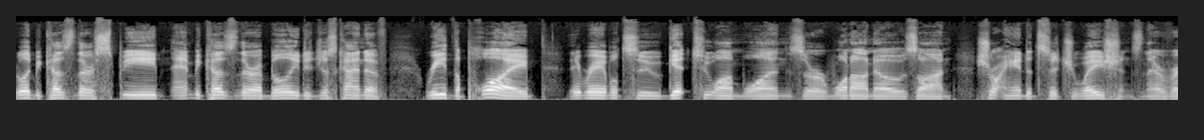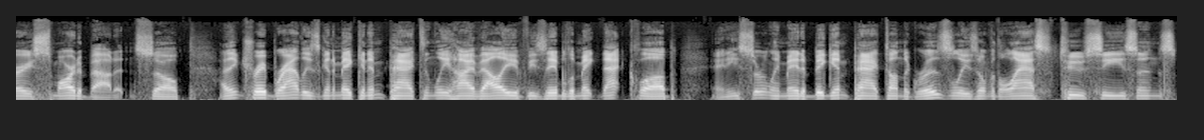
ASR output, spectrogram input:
really because of their speed and because of their ability to just kind of read the play, they were able to get two on ones or one on O's on shorthanded situations, and they were very smart about it. And so I think Trey Bradley is going to make an impact in Lehigh Valley if he's able to make that club, and he certainly made a big impact on the Grizzlies over the last two seasons.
